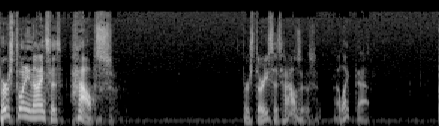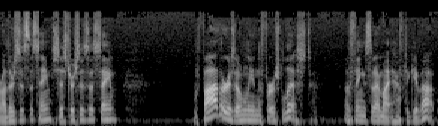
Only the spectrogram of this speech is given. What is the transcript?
Verse 29 says, house. Verse 30 says houses. I like that. Brothers is the same, sisters is the same. Father is only in the first list of things that I might have to give up.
